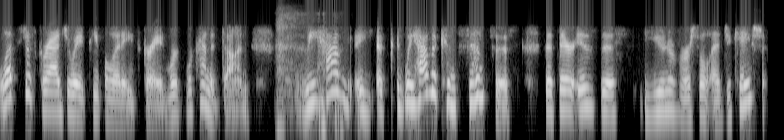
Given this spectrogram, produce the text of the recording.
let's just graduate people at eighth grade. We're, we're kind of done. We have a, a, we have a consensus that there is this universal education.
